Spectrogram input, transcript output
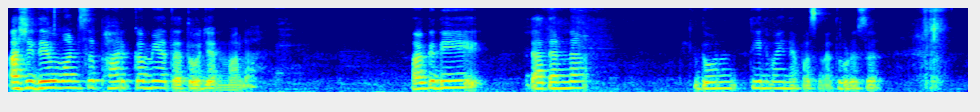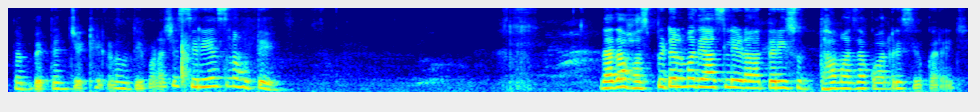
अशी देव माणसं फार कमी येतात तो जन्माला. अगदी दादांना दोन तीन महिन्यापासून थोडंसं तब्येत त्यांची ठीक नव्हती पण असे सिरियस नव्हते. दादा हॉस्पिटलमध्ये असले ना तरी सुद्धा माझा कॉल रिसीव करायचे.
